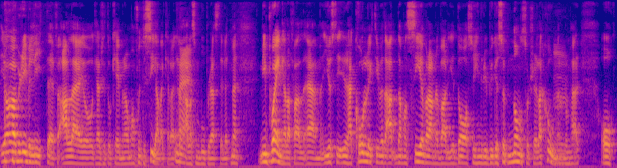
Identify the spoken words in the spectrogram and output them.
Jag överdriver lite för alla är ju kanske inte okej med det och man får inte se alla, Nej. alla som bor på det här stället. Men min poäng i alla fall är just i det här kollektivet där man ser varandra varje dag så hinner det byggas upp någon sorts relation Mm. mellan de här. Och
